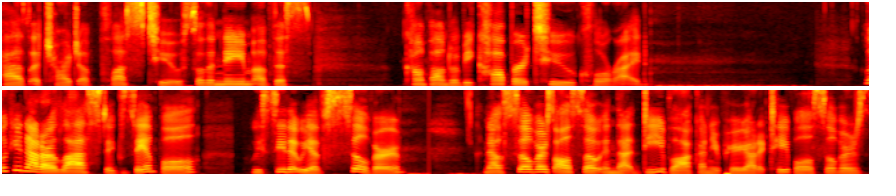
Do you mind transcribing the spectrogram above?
has a charge of plus 2. So the name of this compound would be copper 2 chloride. Looking at our last example, we see that we have silver. Now, silver is also in that D block on your periodic table. Silver is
